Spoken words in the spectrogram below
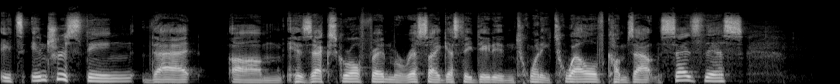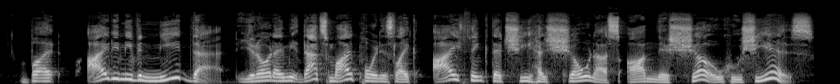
it's interesting that um, his ex girlfriend Marissa, I guess they dated in 2012, comes out and says this, but I didn't even need that. You know what I mean? That's my point. Is like I think that she has shown us on this show who she is,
